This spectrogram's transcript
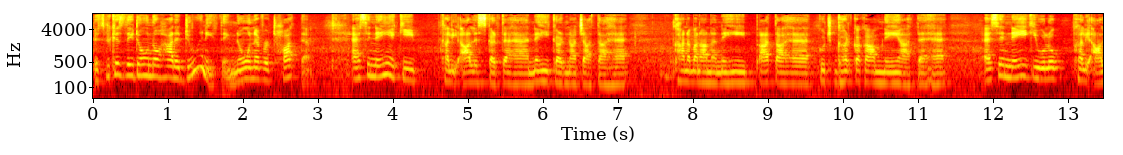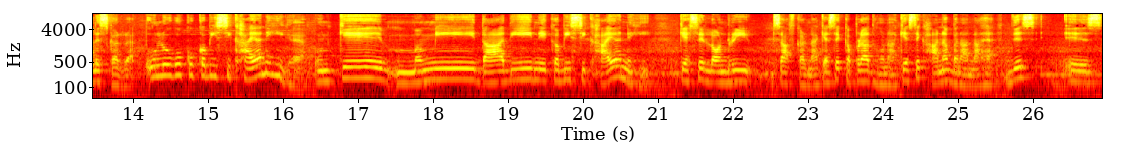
it's because they don't know how to do anything. No one ever taught them. ऐसे नहीं है कि खाली आलस करता है नहीं करना चाहता है खाना बनाना नहीं आता है कुछ घर का काम नहीं आता है ऐसे नहीं कि वो लोग खाली आलस कर रहा है उन लोगों को कभी सिखाया नहीं गया उनके मम्मी दादी ने कभी सिखाया नहीं कैसे लॉन्ड्री साफ़ करना कैसे कपड़ा धोना कैसे खाना बनाना है this is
